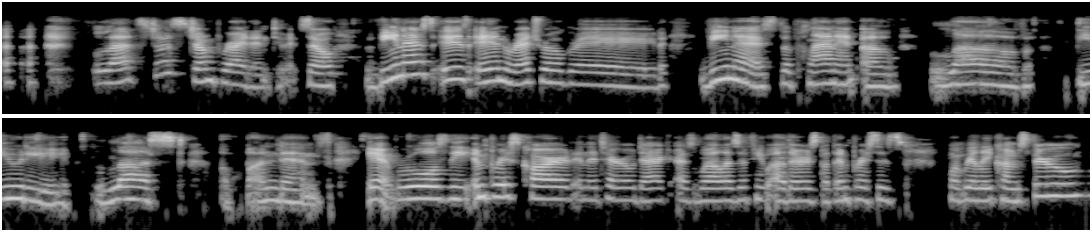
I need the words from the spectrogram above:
Let's just jump right into it. So, Venus is in retrograde. Venus, the planet of love, beauty, lust, abundance. It rules the Empress card in the tarot deck as well as a few others, but the Empress is what really comes through.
